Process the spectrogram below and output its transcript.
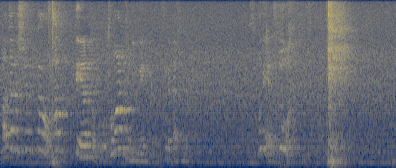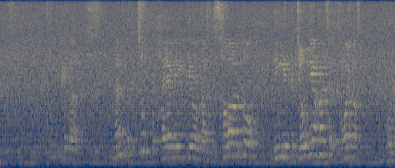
当たる瞬間をパッてやるとこう止まるの人間って触れた瞬間。そこでやるとだから何かちょっと早めに手を出して触ると人間って条件反射で止まります。これ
